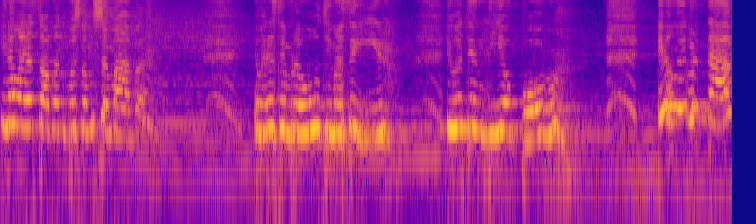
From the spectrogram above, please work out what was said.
E não era só quando o pastor me chamava. Eu era sempre a última a sair. Eu atendia o povo. Eu libertava.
